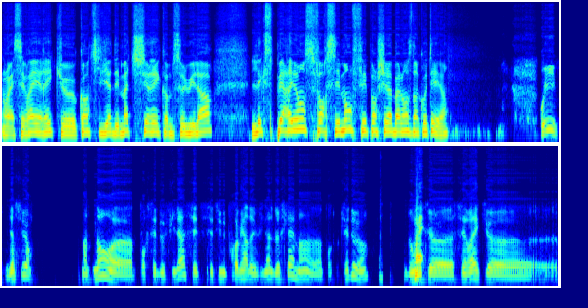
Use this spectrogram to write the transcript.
Ouais, c'est vrai Eric, que quand il y a des matchs serrés comme celui-là, l'expérience forcément fait pencher la balance d'un côté. Hein. Oui, bien sûr. Maintenant, euh, pour ces deux filles-là, c'est une première demi-finale de Chelem hein, pour toutes les deux. Hein. Donc euh, c'est vrai que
